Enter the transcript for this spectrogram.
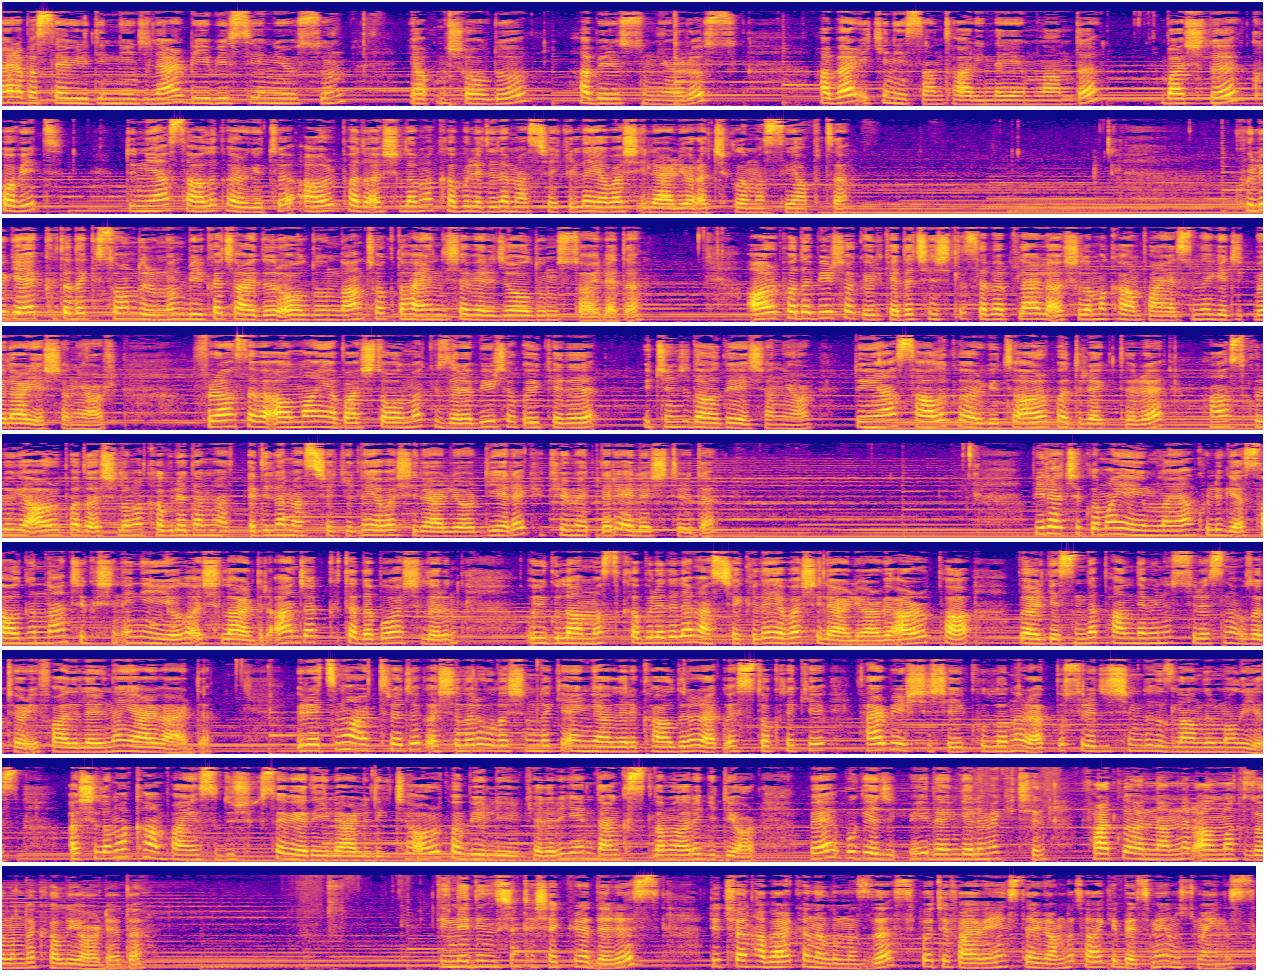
Merhaba sevgili dinleyiciler. BBC News'un yapmış olduğu haberi sunuyoruz. Haber 2 Nisan tarihinde yayımlandı. Başlığı Covid, Dünya Sağlık Örgütü Avrupa'da aşılama kabul edilemez şekilde yavaş ilerliyor açıklaması yaptı. Kulüge, kıtadaki son durumun birkaç aydır olduğundan çok daha endişe verici olduğunu söyledi. Avrupa'da birçok ülkede çeşitli sebeplerle aşılama kampanyasında gecikmeler yaşanıyor. Fransa ve Almanya başta olmak üzere birçok ülkede üçüncü dalga yaşanıyor. Dünya Sağlık Örgütü Avrupa Direktörü Hans Kluge Avrupa'da aşılama kabul edemez, edilemez şekilde yavaş ilerliyor diyerek hükümetleri eleştirdi. Bir açıklama yayımlayan Kluge, salgından çıkışın en iyi yolu aşılardır. Ancak kıtada bu aşıların uygulanması kabul edilemez şekilde yavaş ilerliyor ve Avrupa bölgesinde pandeminin süresini uzatıyor ifadelerine yer verdi. Üretimi arttıracak aşılara ulaşımdaki engelleri kaldırarak ve stoktaki her bir şişeyi kullanarak bu süreci şimdi hızlandırmalıyız. Aşılama kampanyası düşük seviyede ilerledikçe Avrupa Birliği ülkeleri yeniden kısıtlamalara gidiyor ve bu gecikmeyi dengelemek için farklı önlemler almak zorunda kalıyor dedi. Dinlediğiniz için teşekkür ederiz. Lütfen haber kanalımızı Spotify ve Instagram'da takip etmeyi unutmayınız.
